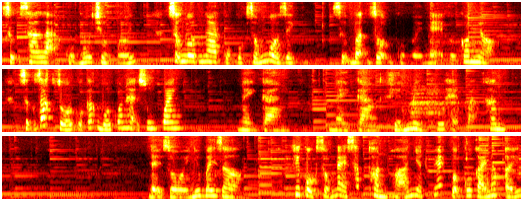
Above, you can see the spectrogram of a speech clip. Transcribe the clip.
Sự xa lạ của môi trường mới, sự ngột ngạt của cuộc sống mùa dịch, sự bận rộn của người mẹ với con nhỏ, sự rắc rối của các mối quan hệ xung quanh, ngày càng ngày càng khiến mình thu hẹp bản thân. Để rồi như bây giờ, khi cuộc sống này sắp thuần hóa nhiệt huyết của cô gái năm ấy,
